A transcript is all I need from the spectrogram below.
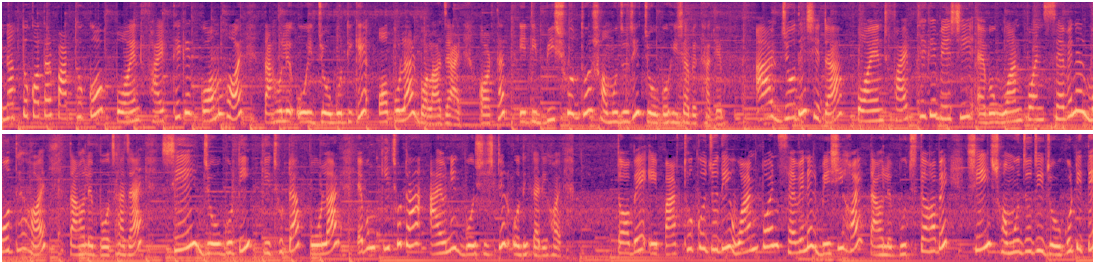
ঋণাত্মকতার পার্থক্য পয়েন্ট ফাইভ থেকে কম হয়, তাহলে ওই যৌগটিকে অপোলার বলা যায়। অর্থাৎ এটি বিশুদ্ধ সমযোজী যৌগ হিসাবে থাকে। আর যদি সেটা পয়েন্ট ফাইভ থেকে বেশি এবং ওয়ান পয়েন্ট সেভেনের মধ্যে হয়, তাহলে বোঝা যায় সেই যৌগটি কিছুটা পোলার এবং কিছুটা আয়নিক বৈশিষ্ট্যের অধিকারী হয়। তবে এই পার্থক্য যদি ওয়ান পয়েন্ট সেভেনের বেশি হয়, তাহলে বুঝতে হবে সেই সমযোজী যৌগটিতে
